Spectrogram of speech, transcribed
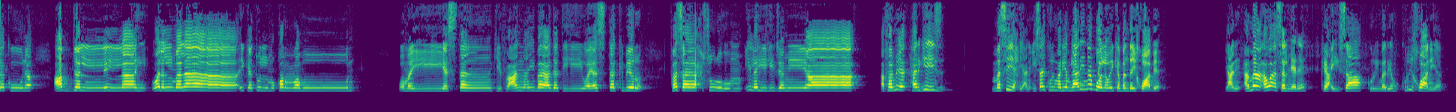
يكون عبدا لله ولا الملائكة المقربون. ومن يستنكف عن عبادته ويستكبر فسيحشرهم إليه جميعا. أفرمي هرگيز مسيح يعني عيسى كوري مريم لاري نبوة لو إيكا بندي خوابه. يعني أما أوا سلمينه كعيسى كوري مريم كوري خوانية.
